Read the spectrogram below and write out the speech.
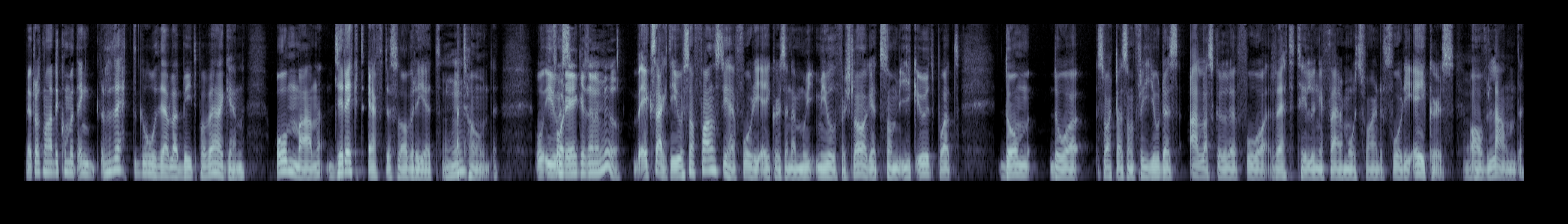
jag tror att man hade kommit en rätt god jävla bit på vägen om man direkt efter slaveriet atoned. Och USA 40 acres and a mule. Exakt, i USA fanns det här 40 acres and a mu- mule-förslaget som gick ut på att de då svarta som frigjordes, alla skulle få rätt till ungefär motsvarande 40 acres av land.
